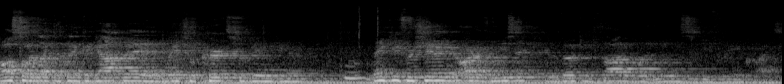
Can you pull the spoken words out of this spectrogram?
Also, I'd like to thank Agape and Rachel Kurtz for being here. Thank you for sharing your art of music and evoking thought of what it means to be free in Christ.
